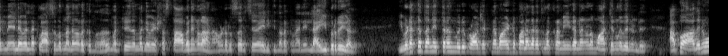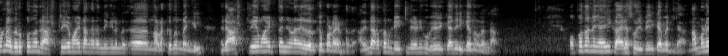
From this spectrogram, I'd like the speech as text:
എം എ ലെവലിലെ ക്ലാസ്സുകളൊന്നും അല്ല നടക്കുന്നത്. അത് മറ്റു രീതിയിലുള്ള ഗവേഷണ സ്ഥാപനങ്ങളാണ്. അവിടെ റിസർച്ച് ആയിരിക്കും നടക്കുന്നത്. അല്ലെങ്കിൽ ലൈബ്രറികൾ ഇവിടൊക്കെ തന്നെ ഇത്തരം ഒരു പ്രോജക്റ്റിനുമായിട്ട് പലതരത്തിലുള്ള ക്രമീകരണങ്ങളും മാറ്റങ്ങളും വരുന്നുണ്ട്. അപ്പോൾ അതിനോടുള്ള എതിർപ്പൊന്നും രാഷ്ട്രീയമായിട്ട് അങ്ങനെ എന്തെങ്കിലും നടക്കുന്നുണ്ടെങ്കിൽ രാഷ്ട്രീയമായിട്ട് തന്നെയാണ് എതിർക്കപ്പെടേണ്ടത്. അതിന്റെ അർത്ഥം ഡീറ്റ് ലേണിംഗ് ഉപയോഗിക്കാതിരിക്കുക എന്നുള്ളതല്ല. ഒപ്പം തന്നെ ഞാൻ ഈ കാര്യം സൂചിപ്പിക്കാൻ പറ്റില്ല. നമ്മുടെ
